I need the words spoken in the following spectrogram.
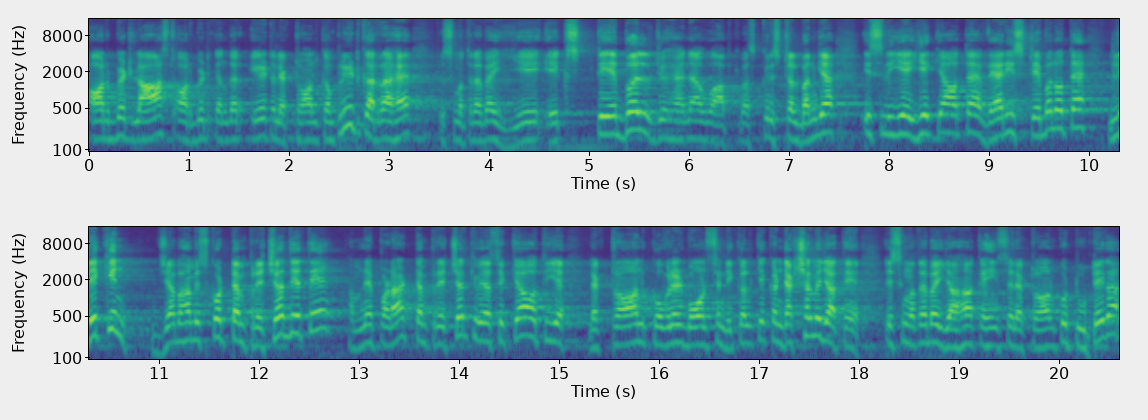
آربٹ، لاسٹ آربٹ کے اندر ایٹ الیکٹران کمپلیٹ کر رہا ہے، تو اس مطلب ہے یہ ایک سٹیبل جو ہے نا وہ آپ کے پاس کرسٹل بن گیا۔ اس لیے یہ کیا ہوتا ہے؟ ویری سٹیبل ہوتا ہے، لیکن جب ہم اس کو ٹیمپریچر دیتے ہیں، ہم نے پڑھا ٹیمپریچر کی وجہ سے کیا ہوتی ہے؟ الیکٹران کوولنٹ بونڈ سے نکل کے کنڈکشن میں جاتے ہیں۔ اس کا مطلب ہے یہاں کہیں سے الیکٹران کو ٹوٹے گا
